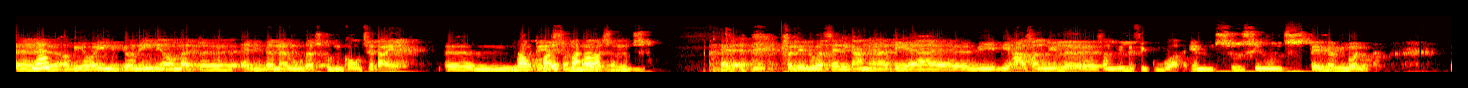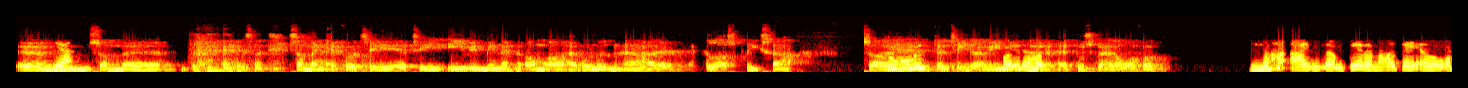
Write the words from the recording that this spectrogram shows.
Øh, Ja. Og vi var egentlig blevet enige om, at, øh, at i den her uge, der skulle den gå til dig. Nå, for det, som, øh, som, for det, du har sat i gang her, det er, øh, vi, vi har sådan en lille, sådan en lille figur, en sydsidens stemmemund, øhm, Ja. som, øh, som man kan få til, til evig minde om at have vundet den her øh, hederspris her. Så Cool. øh, den tænker jeg egentlig, at, øh, at du skal have lov at få. Nå, ej, men det er da meget bagad over.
